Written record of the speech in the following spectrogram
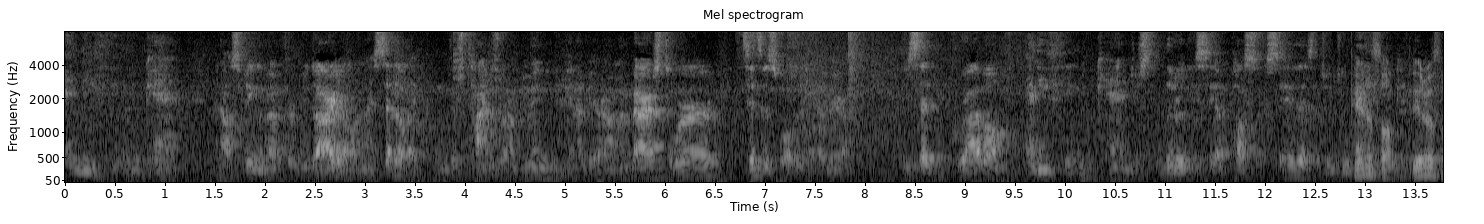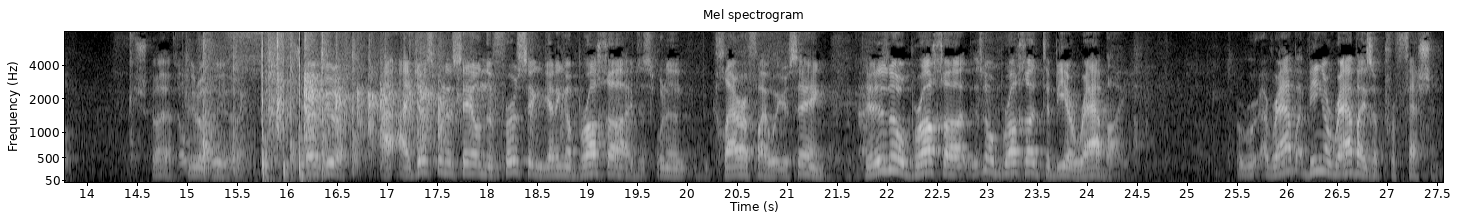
anything you can. And I was speaking about it for Rudario, and I said it like there's times where I'm doing Inavera. I'm embarrassed to wear tzitzis while doing Inavera. He said grab on anything you can. Just literally say a pasuk, say this, do do Beautiful. can. Beautiful. Shkoyach. Oh, no Beautiful. Shkoyach, beautiful. I, I just want to say on the first thing, getting a bracha, I just want to clarify what you're saying. There is no bracha, there's no bracha to be a rabbi. A, a rabbi being a rabbi is a profession.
